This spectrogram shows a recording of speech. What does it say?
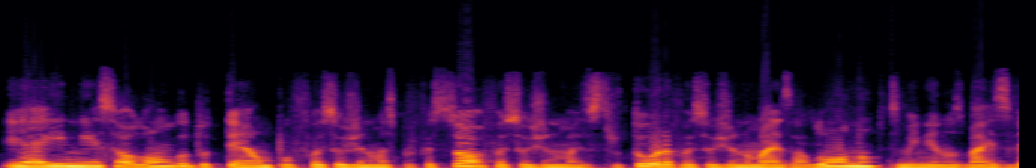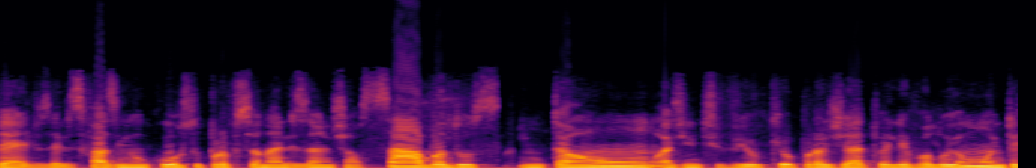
E aí, nisso, ao longo do tempo, foi surgindo mais professor, foi surgindo mais estrutura, foi surgindo mais aluno. Os meninos mais velhos, eles fazem um curso profissionalizante aos sábados. Então, a gente viu que o projeto ele evoluiu muito.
